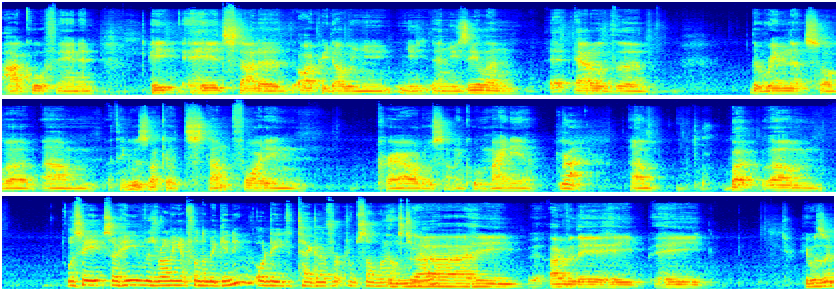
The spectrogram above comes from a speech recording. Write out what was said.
hardcore fan, and he he had started IPW New, New, in New Zealand out of the the remnants of a um, I think it was like a stunt fighting crowd or something called Mania. Right. Um, but um, Was he so he was running it from the beginning, or did he take over it from someone else? Do you know? nah, he over there he he he was a,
